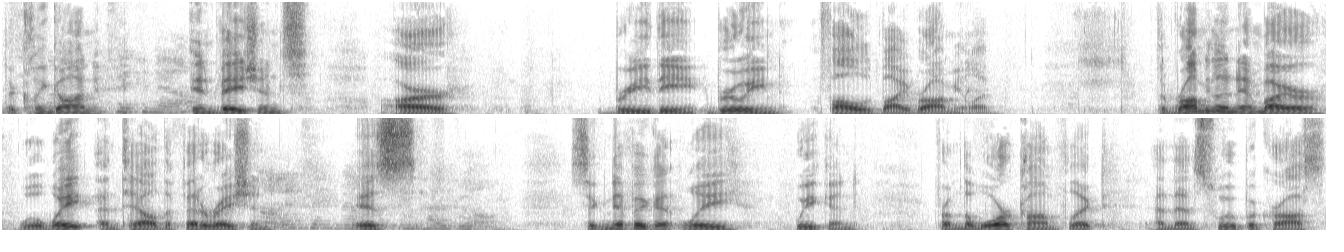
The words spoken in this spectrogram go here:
The Klingon invasions are breathing, brewing, followed by Romulan. The Romulan Empire will wait until the Federation is significantly weakened from the war conflict and then swoop across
